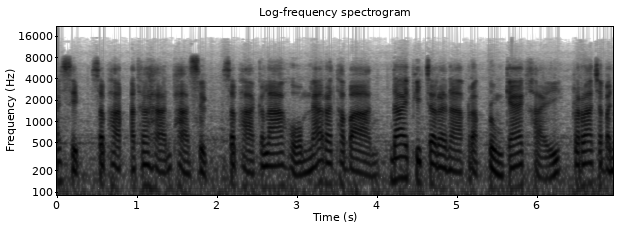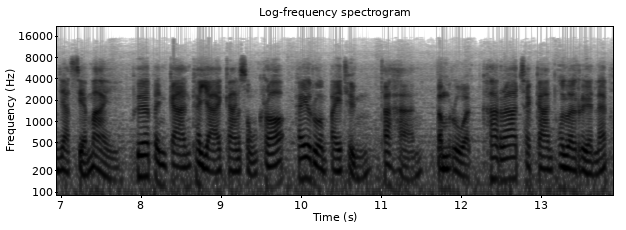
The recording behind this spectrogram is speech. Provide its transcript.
2510 สภา ทหารผ่านศึก สภากลาโหมและรัฐบาล ได้พิจารณาปรับปรุงแก้ไข พระราชบัญญัติเสียใหม่ เพื่อเป็นการขยายการสงเคราะห์ให้รวมไปถึง ทหาร ตำรวจ ข้าราชการพลเรือนและพ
